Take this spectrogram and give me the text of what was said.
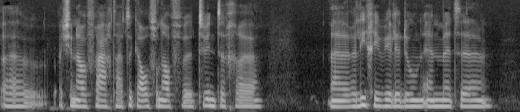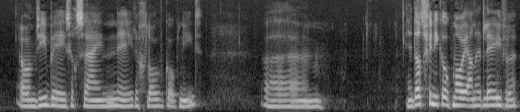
Uh, als je nou vraagt, had ik al vanaf uh, twintig uh, religie willen doen en met OMG bezig zijn? Nee, dat geloof ik ook niet. Ehm, en dat vind ik ook mooi aan het leven.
